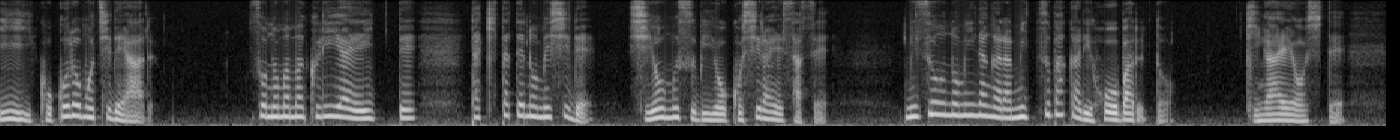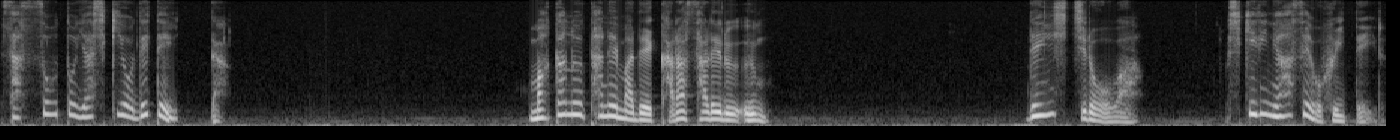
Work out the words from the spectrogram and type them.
いい心持ちである。そのまま栗屋へ行って炊きたての飯で塩むすびをこしらえさせ水を飲みながら3つばかり頬張ると着替えをしてさっそうと屋敷を出て行った「まかぬ種まで枯らされる運」伝七郎はしきりに汗を拭いている。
